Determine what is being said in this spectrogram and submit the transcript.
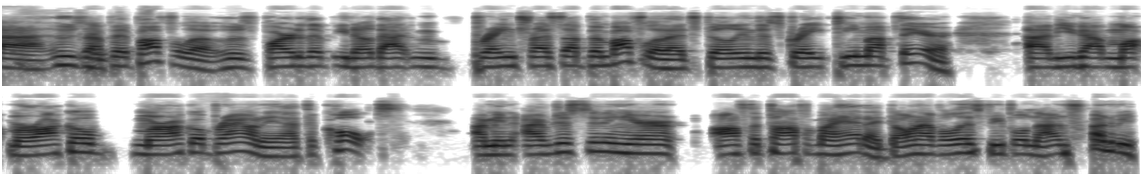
uh, who's up at Buffalo, who's part of the you know that brain trust up in Buffalo that's building this great team up there. Uh, you got Mo- Morocco Morocco Brown at the Colts. I mean, I'm just sitting here off the top of my head. I don't have a list, people not in front of me,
